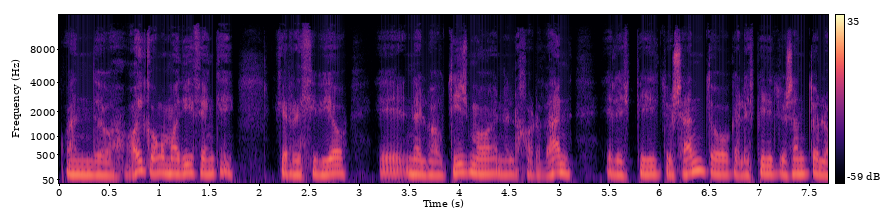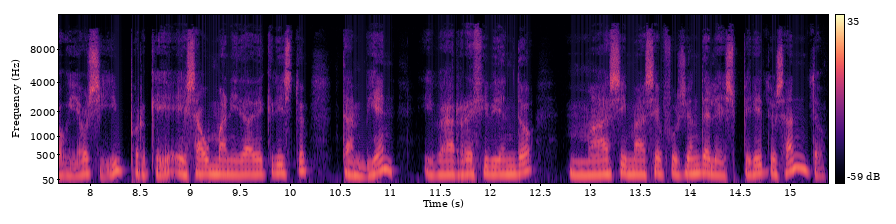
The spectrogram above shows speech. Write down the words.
cuando, hoy como dicen que, que recibió eh, en el bautismo, en el Jordán, el Espíritu Santo, o que el Espíritu Santo lo guió, sí, porque esa humanidad de Cristo también iba recibiendo más y más efusión del Espíritu Santo.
